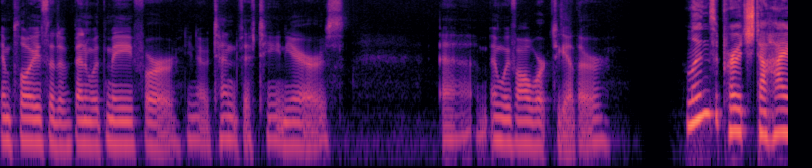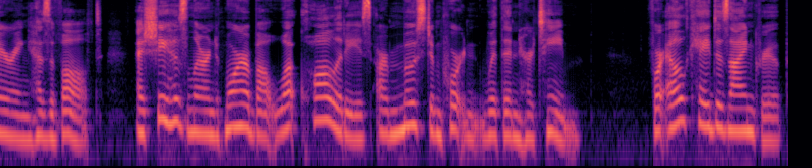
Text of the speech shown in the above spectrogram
employees that have been with me for you know 10, 15 years, um, and we've all worked together. Lynn's approach to hiring has evolved as she has learned more about what qualities are most important within her team. For LK Design Group,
